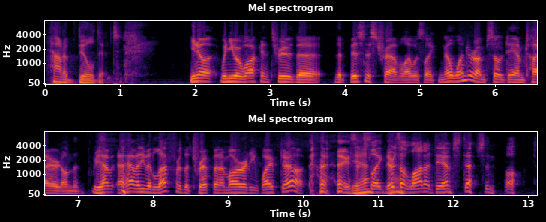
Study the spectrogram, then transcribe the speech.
how to build it. You know, when you were walking through the the business travel, I was like, no wonder I'm so damn tired on the we have I haven't even left for the trip and I'm already wiped out. it's Yeah, like there's yeah. a lot of damn steps involved.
